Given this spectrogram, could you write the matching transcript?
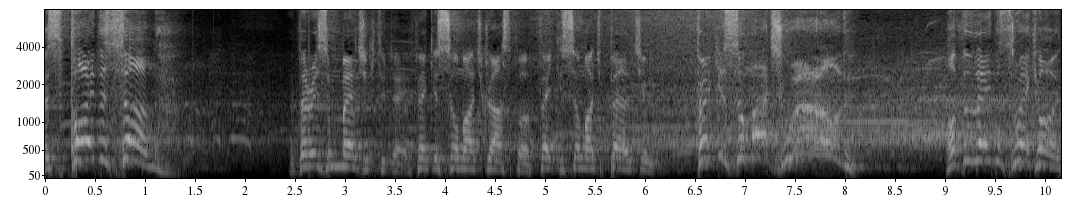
Despite the sun, there is magic today. Thank you so much, Graspop. Thank you so much, Belgium. Thank you so much, world of the latest record.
